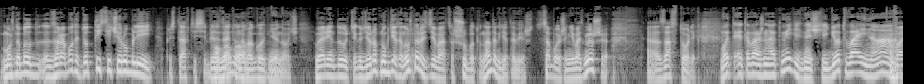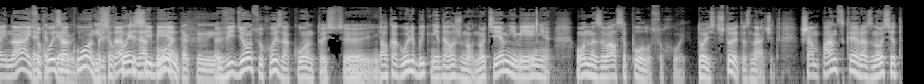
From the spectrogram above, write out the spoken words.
Можно было заработать до тысячи рублей, представьте себе, за эту новогоднюю ночь. Вы арендуете гардероб, ну где-то нужно раздеваться, шубу-то надо где-то вешать. С собой же не возьмешь ее а, за столик. Вот это важно отметить, значит, идет война. Война и это сухой первый. закон, и представьте сухой себе, закон, так и... введен сухой закон, то есть э, алкоголя быть не должно, но тем не менее он назывался полусухой. То есть, что это значит? Шампанское разносят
